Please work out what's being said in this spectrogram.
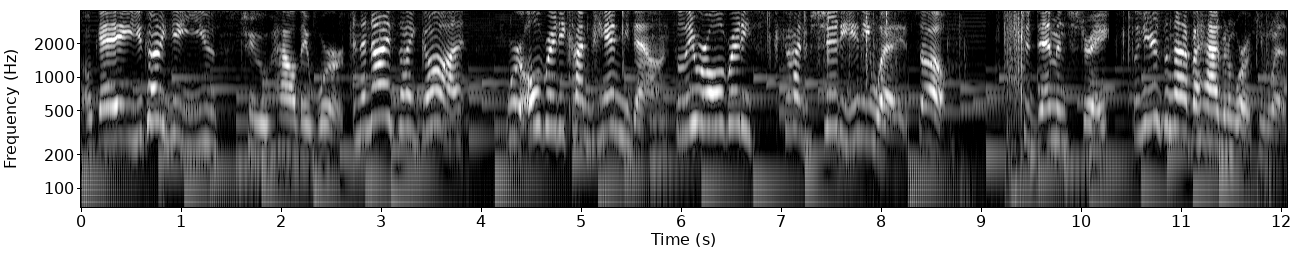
Okay? You gotta get used to how they work. And the knives I got were already kind of hand-me-down. So they were already kind of shitty anyway. So, to demonstrate. So here's the knife I had been working with.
